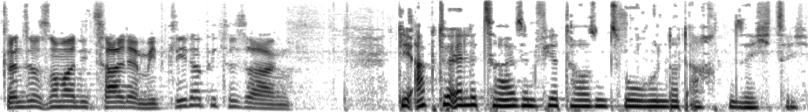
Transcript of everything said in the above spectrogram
Können Sie uns noch mal die Zahl der Mitglieder bitte sagen? Die aktuelle Zahl sind 4.268.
